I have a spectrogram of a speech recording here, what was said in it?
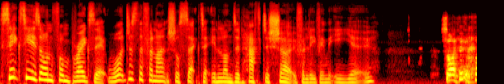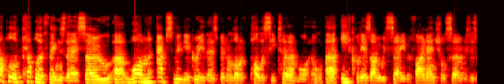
Six years on from Brexit, what does the financial sector in London have to show for leaving the EU? So I think a couple couple of things there. So uh, one, absolutely agree. There's been a lot of policy turmoil. Uh, equally, as I would say, the financial services.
